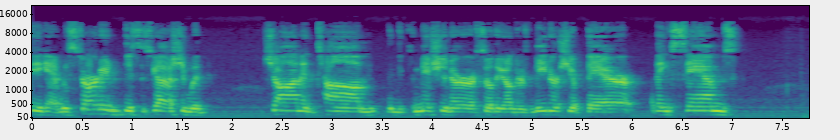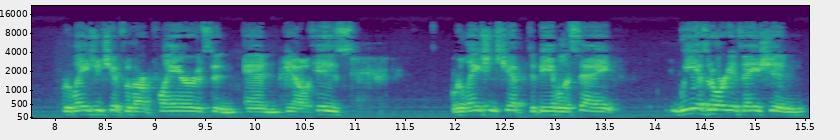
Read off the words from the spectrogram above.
again, we started this discussion with John and Tom and the commissioner. So there's leadership there. I think Sam's relationships with our players and, and, you know, his relationship to be able to say, we as an organization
